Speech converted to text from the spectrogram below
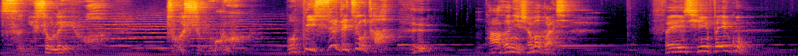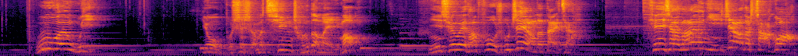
此女受累于我，着实无辜，我必须得救她。她和你什么关系？非亲非故，无恩无义，又不是什么倾城的美貌，你却为她付出这样的代价，天下哪有你这样的傻瓜？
